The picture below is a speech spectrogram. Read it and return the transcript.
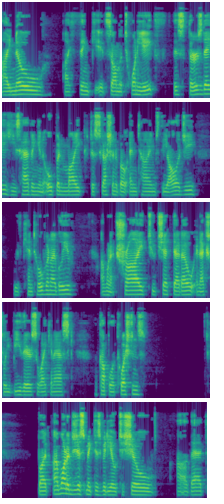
I know, I think it's on the 28th, this Thursday, he's having an open mic discussion about end times theology with Kent Hovind, I believe. I'm going to try to check that out and actually be there so I can ask a couple of questions. But I wanted to just make this video to show uh, that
